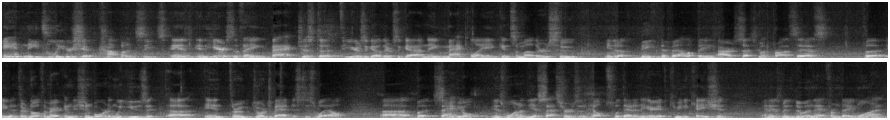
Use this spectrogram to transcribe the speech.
and needs leadership competencies. And, and here's the thing back just a few years ago, there's a guy named Mac Lake and some others who ended up be, developing our assessment process. The, even through North American Mission Board, and we use it uh, in through George Baptist as well. Uh, but Samuel is one of the assessors and helps with that in the area of communication and has been doing that from day one.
